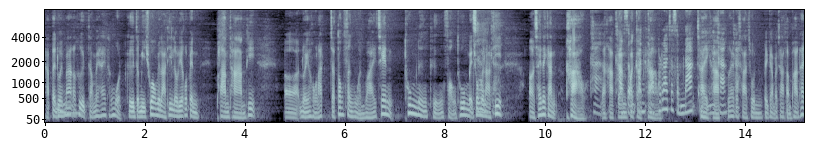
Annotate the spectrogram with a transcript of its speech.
ครับ แต่โดยมากอืมก็คือจะไม่ให้ทั้งหมด คือจะมีช่วงเวลาที่เราเรียกว่าเป็นพรามไทม์ที่เอ่อหน่วยงานของรัฐจะต้องสงวนไว้ เช่น ทุ่มหนึ่งถึงสองทุ่มเป็นช่วงเวลาที่เอ่อใช้ในการข่าวค่ะนะครับข่าวประสำคักาญศข่าข่าววพระราชสำนักใช่ครับนะะเพื่อให้ประค่ะชาชนเป็นการประชาสัมพันธ์ให้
